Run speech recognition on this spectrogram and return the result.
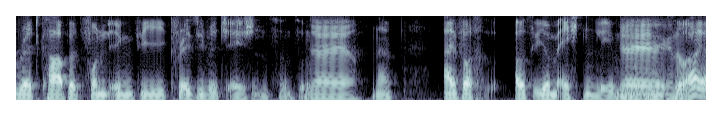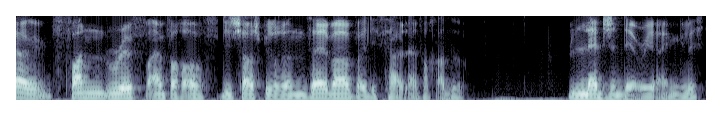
Red Carpet von irgendwie Crazy Rich Asians und so Ja, ja, ja. ne? Einfach aus ihrem echten Leben. Ja, ja, ja, du so, genau. ah ja, Fun Riff einfach auf die Schauspielerin selber, weil die ist halt einfach, also legendary eigentlich.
